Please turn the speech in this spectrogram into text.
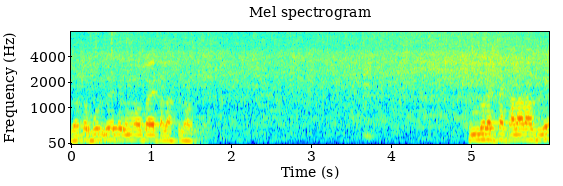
যত ফুটবে দেখুন মশলায় কালার চলে আসবে। সুন্দর একটা কালার আসবে।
